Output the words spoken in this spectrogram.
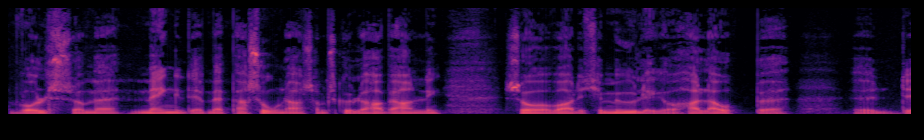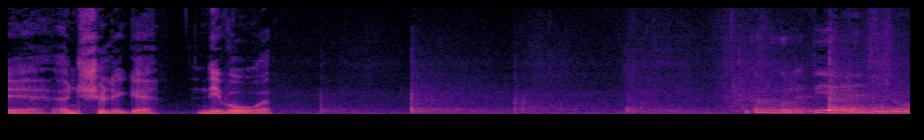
voldsomme mengder med personer som skulle ha behandling, så var det ikke mulig å holde oppe eh, det ønskelige nivået. Vi kan gå litt videre inn nå,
